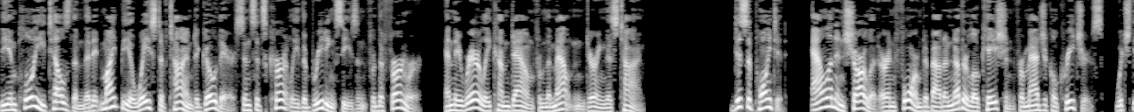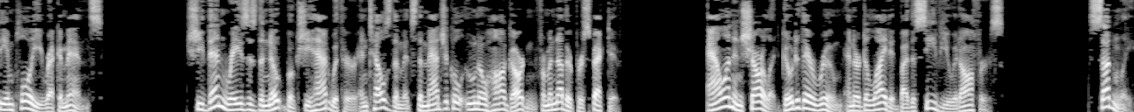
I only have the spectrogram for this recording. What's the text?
the employee tells them that it might be a waste of time to go there since it's currently the breeding season for the Fernwar, and they rarely come down from the mountain during this time. Disappointed, Alan and Charlotte are informed about another location for magical creatures, which the employee recommends. She then raises the notebook she had with her and tells them it's the magical Unoha garden from another perspective. Alan and Charlotte go to their room and are delighted by the sea view it offers. Suddenly,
